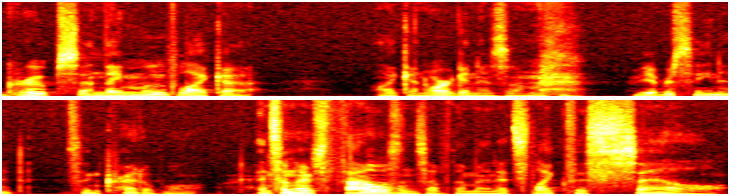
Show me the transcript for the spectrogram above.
groups and they move like a like an organism. Have you ever seen it? It's incredible. And sometimes thousands of them, and it's like this cell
